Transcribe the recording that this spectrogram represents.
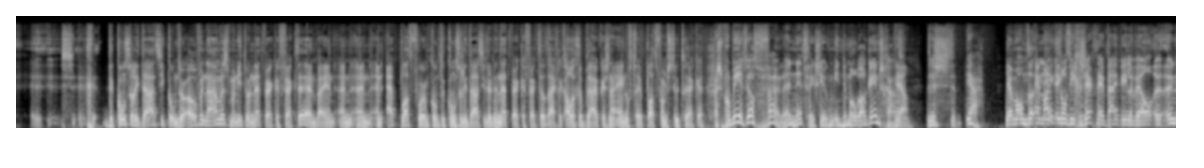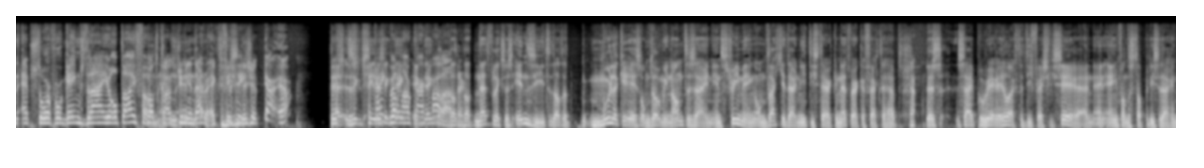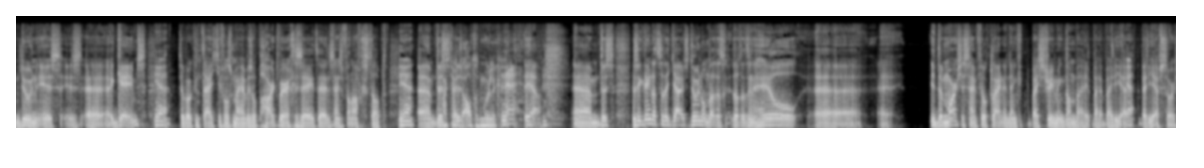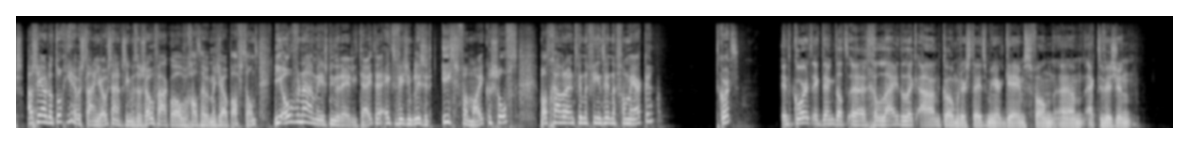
de consolidatie komt door overnames, maar niet door netwerkeffecten. En bij een, een, een, een app-platform komt de consolidatie door de netwerkeffecten. Dat eigenlijk alle gebruikers naar één of twee platforms toetrekken. Maar ze proberen het wel te vervuilen. Hè? Netflix die ook in de mobile games gaat. Ja. Dus ja, ja, maar omdat, en Microsoft die gezegd heeft... wij willen wel een app store voor games draaien op de iPhone. Want cloud streaming en, en, en Activision Blizzard... Ja, ja. Dus, dus, ik, dus ik denk, wel naar elkaar ik denk dat, dat, dat, Netflix dus inziet dat het moeilijker is om dominant te zijn in streaming, omdat je daar niet die sterke netwerkeffecten hebt. Ja. Dus zij proberen heel erg te diversificeren. En, en een van de stappen die ze daarin doen is, is uh, games. Ja. Ze hebben ook een tijdje, volgens mij, hebben ze op hardware gezeten en zijn ze van afgestapt. Ja. Um, dus, hardware dus, is altijd moeilijk. Nee. Ja. Um, dus, dus ik denk dat ze dat juist doen omdat het, dat het een heel. Uh, de marges zijn veel kleiner, denk ik, bij streaming dan bij, bij, bij, die, app, ja. bij die app stores. Als we jou dan toch hier hebben staan, Joost, aangezien we het er zo vaak al over gehad hebben met jou op afstand. Die overname is nu realiteit. Hè? Activision Blizzard is van Microsoft. Wat gaan we daar in 2024 van merken? Kort? In het kort, ik denk dat uh, geleidelijk aan komen er steeds meer games van um, Activision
